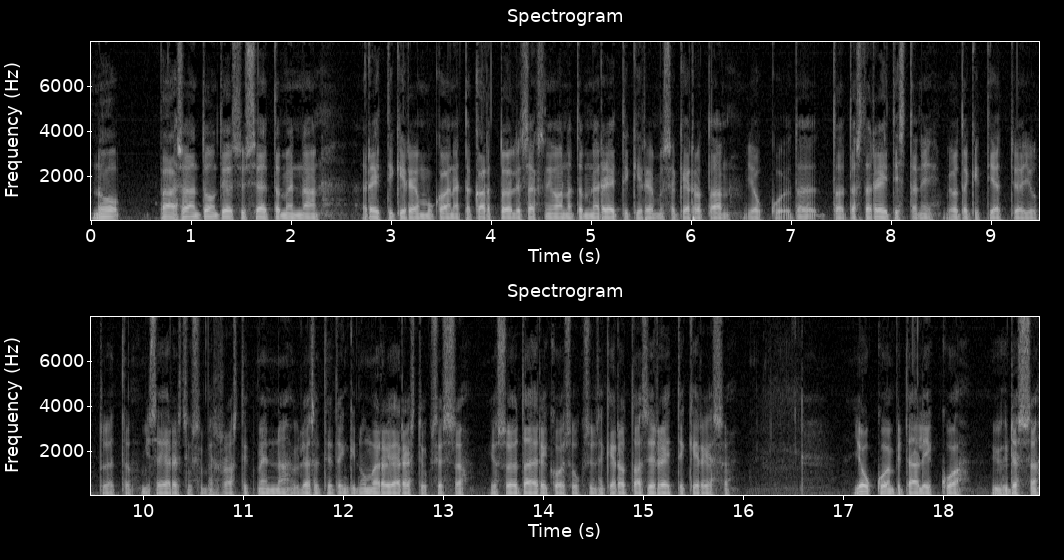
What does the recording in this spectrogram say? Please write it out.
No pääsääntö on tietysti se, että mennään reittikirjan mukaan, että karttojen lisäksi niin on aina tämmöinen reittikirja, missä kerrotaan joukku- tai tästä reitistä niin joitakin tiettyjä juttuja, että missä järjestyksessä missä rastit mennään. Yleensä tietenkin numerojärjestyksessä, jos on jotain erikoisuuksia, niin se kerrotaan siinä reittikirjassa. Joukkueen pitää liikkua yhdessä.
